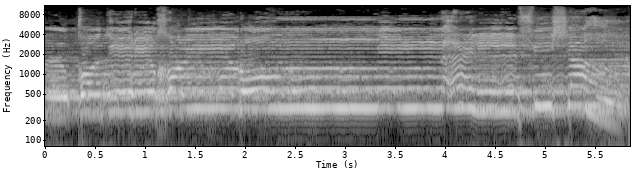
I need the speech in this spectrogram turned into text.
القدر خير من ألف شهر.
